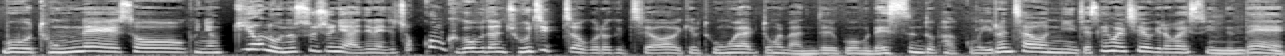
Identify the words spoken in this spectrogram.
뭐 동네에서 그냥 뛰어노는 수준이 아니라 이제 조금 그거보다는 조직적으로 그렇죠. 이렇게 동호회 활동을 만들고 뭐 레슨도 받고 뭐 이런 차원이 이제 생활 체육이라고 할 수 있는데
